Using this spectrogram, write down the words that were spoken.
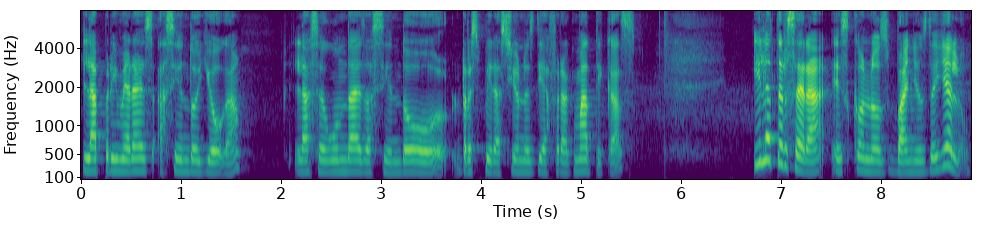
La primera es haciendo yoga, la segunda es haciendo respiraciones diafragmáticas y la tercera es con los baños de hielo.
